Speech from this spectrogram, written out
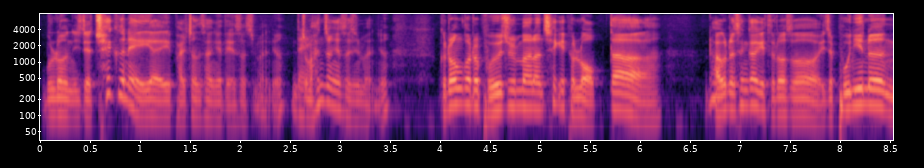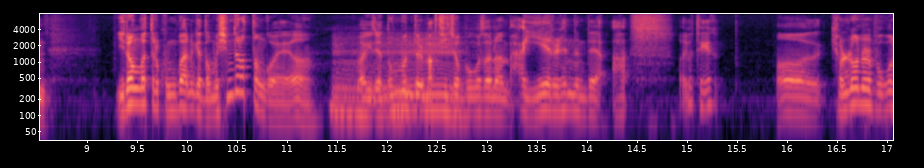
물론 이제 최근의 AI 발전상에 대해서지만요. 네. 좀 한정해서지만요. 그런 거를 보여줄 만한 책이 별로 없다 라고는 생각이 들어서 이제 본인은 이런 것들을 공부하는 게 너무 힘들었던 거예요. 막 이제 논문들 막 뒤져보고서는 막 이해를 했는데 아 이거 되게 어 결론을 보고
